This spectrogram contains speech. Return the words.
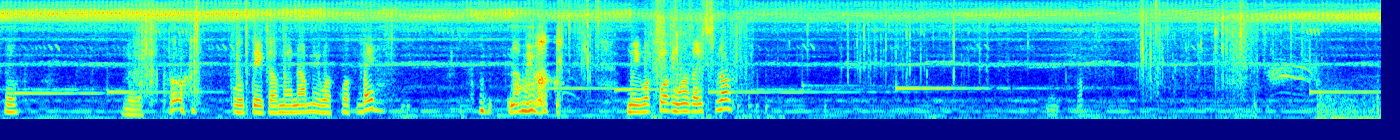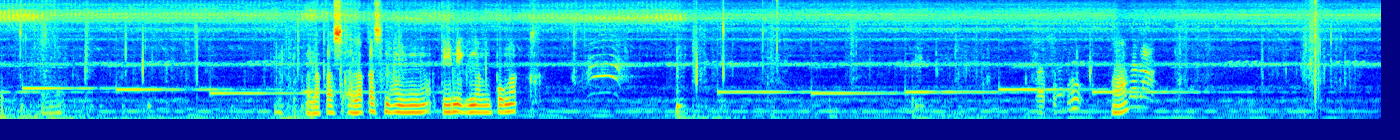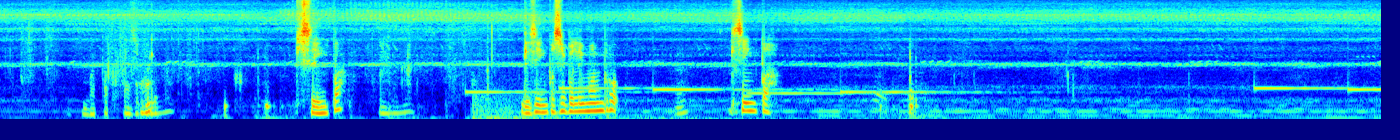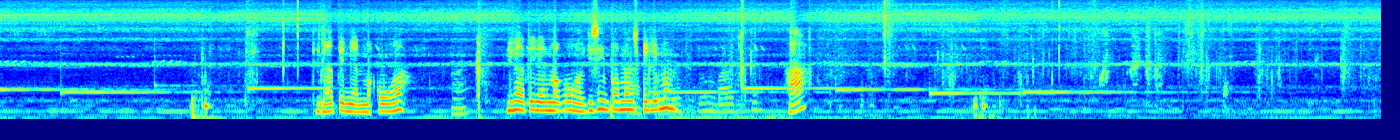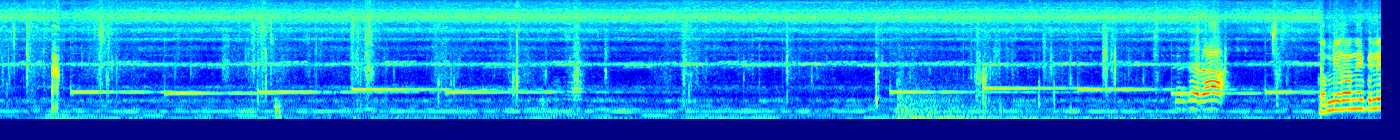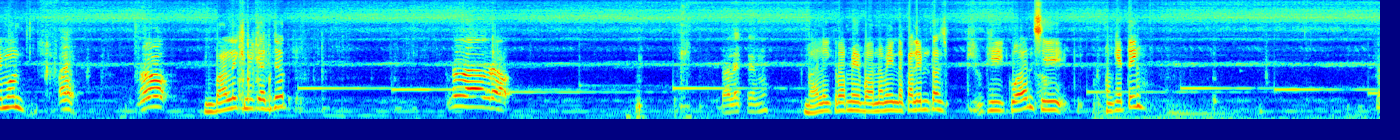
So, Diba? puti ka may na may wakwak bay. na may wakwak. May wakwak mga ka-explore. Alakas, alakas ng tinig ng pungak. Gising pa? Gising pa si Palimon bro. Gising pa. Di natin yan makuha. Ha? Di natin yan makuha. Gising pa man si Palimon. Ha? Kamera ni Palimon. Ay. Bro. Balik ni Kadjot. Ano ba bro? Balik ka no? Balik rami ba namin nakalimtan si Kuan si Angkiting.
